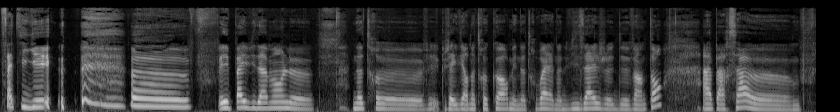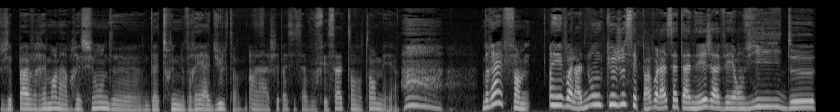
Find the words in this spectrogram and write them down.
fatiguée euh, et pas évidemment le notre euh, j'allais dire notre corps mais notre voilà notre visage de 20 ans. À part ça euh, j'ai pas vraiment l'impression d'être une vraie adulte. Voilà je sais pas si ça vous fait ça de temps en temps mais bref. Et voilà donc je sais pas. Voilà cette année j'avais envie de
